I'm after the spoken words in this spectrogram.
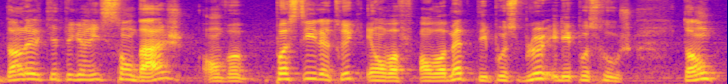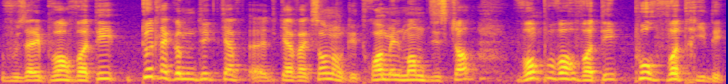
dans la catégorie sondage, on va poster le truc et on va, on va mettre des pouces bleus et des pouces rouges. Donc, vous allez pouvoir voter, toute la communauté de euh, donc les 3000 membres Discord, vont pouvoir voter pour votre idée.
